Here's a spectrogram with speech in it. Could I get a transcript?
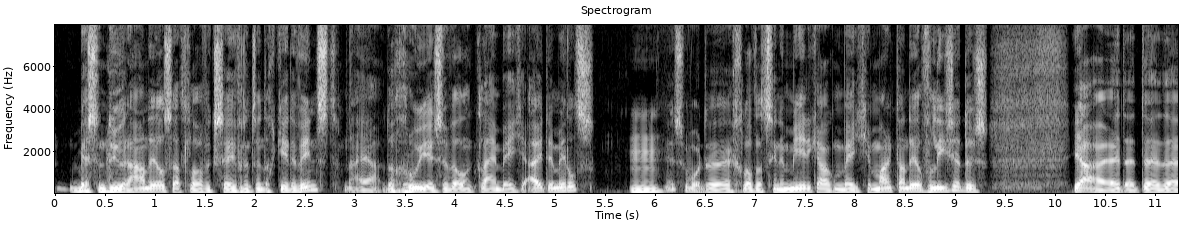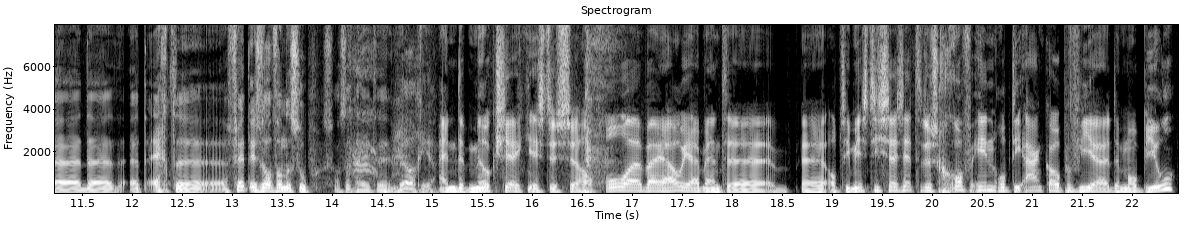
best een duur aandeel. Staat geloof ik 27 keer de winst. Nou ja, de groei is er wel een klein beetje uit inmiddels. Mm -hmm. Ze worden, ik geloof dat ze in Amerika ook een beetje marktaandeel verliezen. Dus ja, het, het, de, de, het echte vet is wel van de soep, zoals het heet in België. En de milkshake is dus half vol uh, bij jou. Jij bent uh, optimistisch. Zij zetten dus grof in op die aankopen via de mobiel.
